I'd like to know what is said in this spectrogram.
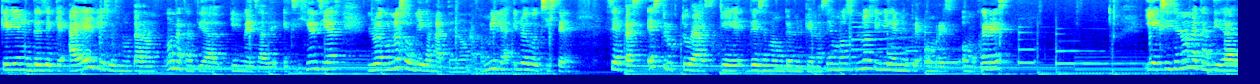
que vienen desde que a ellos les montaron una cantidad inmensa de exigencias, luego nos obligan a tener una familia y luego existen ciertas estructuras que desde el momento en el que nacemos nos dividen entre hombres o mujeres y existen una cantidad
